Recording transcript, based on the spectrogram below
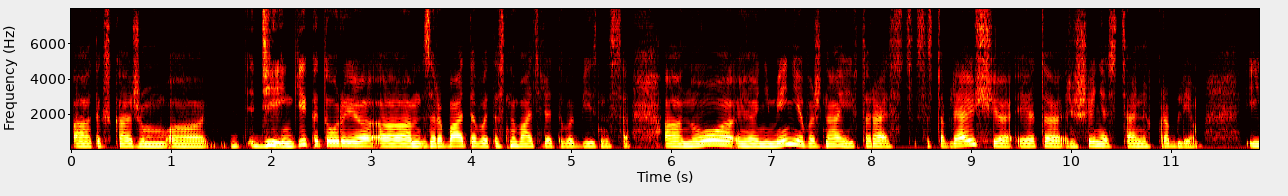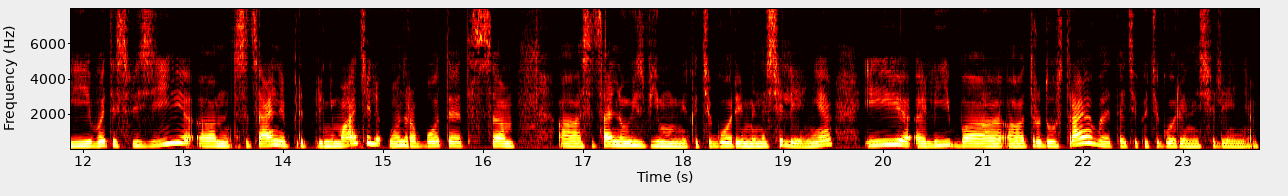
так скажем, деньги, которые зарабатывает основатель этого бизнеса, но э, не менее важна и вторая составляющая — это решение социальных проблем. И в этой связи э, социальный предприниматель, он работает с э, социально уязвимыми категориями населения и либо э, трудоустраивает эти категории населения,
